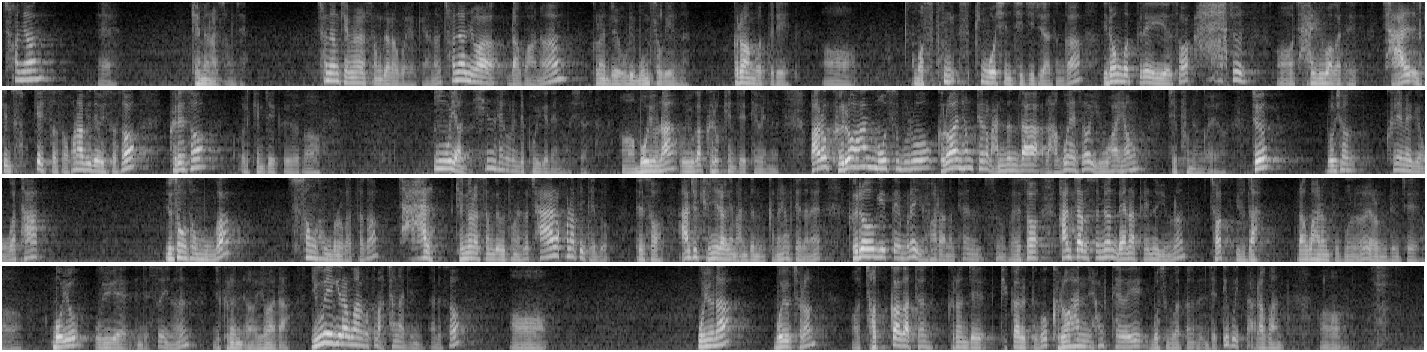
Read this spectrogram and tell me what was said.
천연 예, 계면활성제. 천연 계면활성제라고 얘기하는 천연유화라고 하는 그런 이제 우리 몸속에 있는 그러한 것들이 어, 뭐 스핑, 스핑고신 지질이라든가 이런 것들에 의해서 아주 어, 잘 유화가 돼, 잘 이렇게 섞여 있어서 혼합이 되어 있어서 그래서 이렇게 이제 그 어, 뿌연 흰색으로 이제 보이게 되는 것이죠. 어, 모유나 우유가 그렇게 이제 되어 있는 거예요. 바로 그러한 모습으로 그러한 형태로 만든다라고 해서 유화형 제품인 거예요. 즉 로션 크림의 경우가 다 유성 성분과 수성 성분을 갖다가 잘 계면활성제를 통해서 잘 혼합이 돼도 돼서 아주 균일하게 만든 그런 형태잖아요. 그러기 때문에 유화라는 표현을 쓰는 거예요. 그래서 한자로 쓰면 맨 앞에 있는 유는 젖유다 라고 하는 부분을 여러분들 이제 어, 모유 우유에 이제 쓰이는 이제 그런 어, 유화다. 유액이라고 하는 것도 마찬가지입니다. 그래서 어, 우유나 모유처럼 어, 젖과 같은 그런 이제 빛깔을 뜨고 그러한 형태의 모습을 갖다가 이제 띄고 있다라고 한 어,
